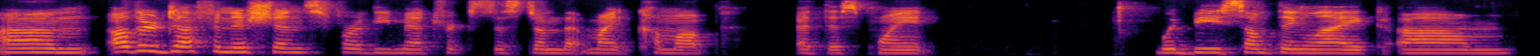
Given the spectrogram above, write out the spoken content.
Um, other definitions for the metric system that might come up at this point would be something like um,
